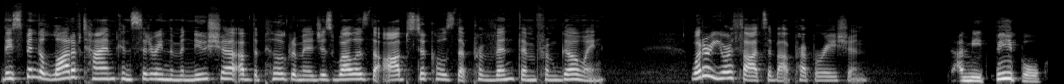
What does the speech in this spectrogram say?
They spend a lot of time considering the minutiae of the pilgrimage as well as the obstacles that prevent them from going. What are your thoughts about preparation? I meet people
